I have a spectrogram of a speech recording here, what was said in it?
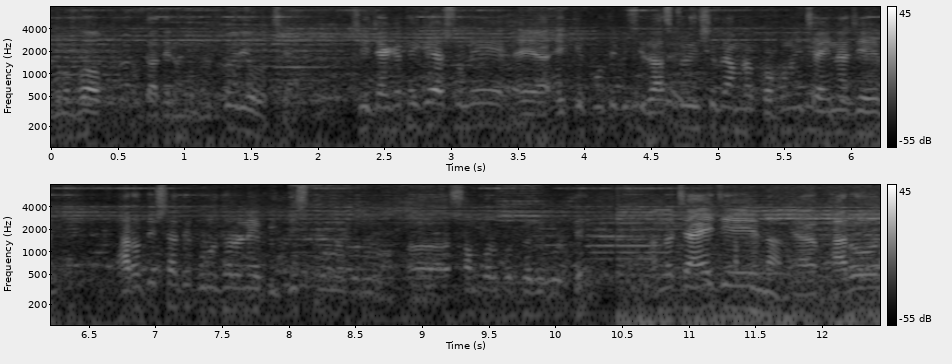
মনোভাব তাদের মধ্যে তৈরি হচ্ছে। সেই জায়গা থেকে আসলে একটি প্রতিবেশী রাষ্ট্র হিসেবে আমরা কখনোই চাই না যে ভারতের সাথে কোনো ধরনের বিদ্বেষপূর্ণ কোনো সম্পর্ক তৈরি করতে আমরা চাই যে ভারত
